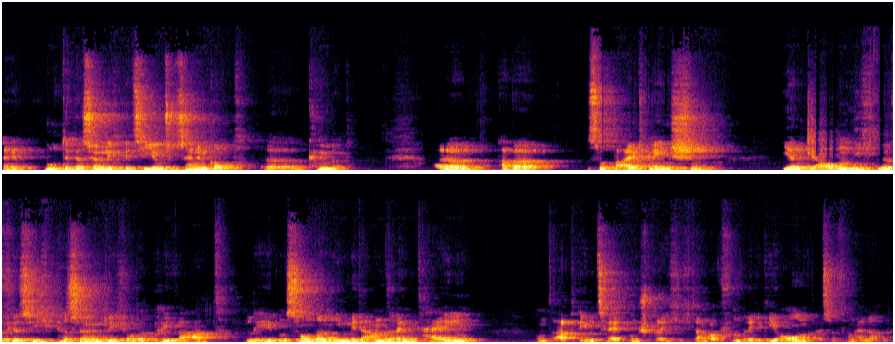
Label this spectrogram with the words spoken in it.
eine gute persönliche Beziehung zu seinem Gott äh, kümmert. Äh, aber sobald Menschen ihren Glauben nicht nur für sich persönlich oder privat leben, sondern ihn mit anderen teilen, und ab dem Zeitpunkt spreche ich dann auch von Religion, also von einer,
